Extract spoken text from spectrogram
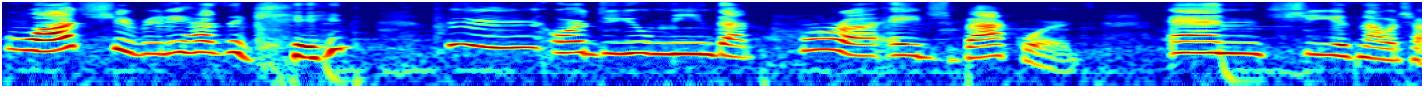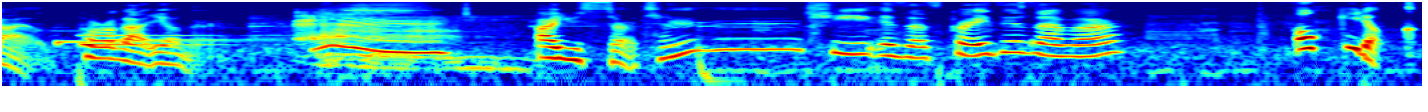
What? She really has a kid? Hmm? Or do you mean that Purah aged backwards and she is now a child? Purah got younger. Hmm. Are you certain? Hmm. She is as crazy as ever. Okie doke.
